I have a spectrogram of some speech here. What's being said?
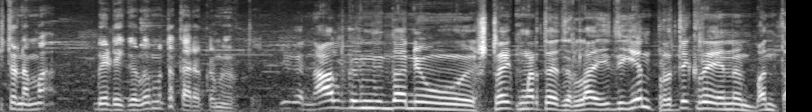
ಇಷ್ಟು ನಮ್ಮ ಬೇಡಿಕೆಗಳು ಮತ್ತು ಕಾರ್ಯಕ್ರಮ ಇರುತ್ತೆ. ಈಗ ನಾಲ್ಕು ದಿನದಿಂದ ನೀವು ಸ್ಟ್ರೈಕ್ ಮಾಡ್ತಾ ಇದ್ರಲ್ಲ ಇದು ಏನು ಪ್ರತಿಕ್ರಿಯೆ ಏನೇನು ಬಂತ?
